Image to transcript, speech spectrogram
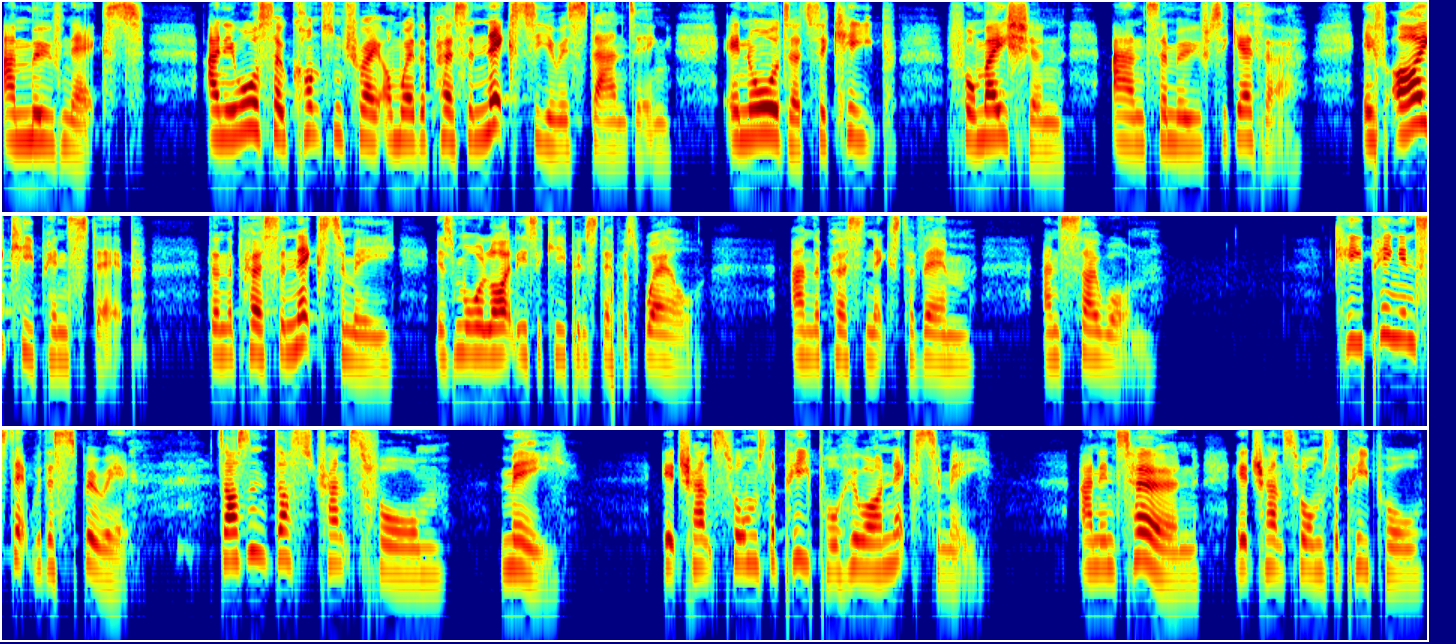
and move next. And you also concentrate on where the person next to you is standing in order to keep formation and to move together. If I keep in step, then the person next to me is more likely to keep in step as well, and the person next to them, and so on. Keeping in step with the Spirit doesn't just transform me, it transforms the people who are next to me And in turn, it transforms the people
